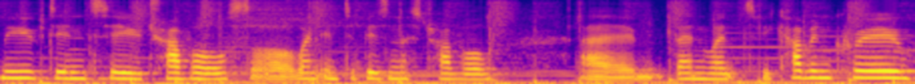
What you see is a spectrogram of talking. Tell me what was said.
moved into travel, so went into business travel, um, then went to be cabin crew,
